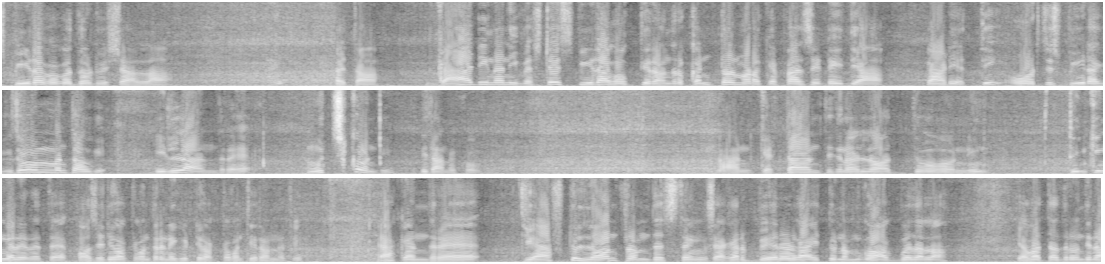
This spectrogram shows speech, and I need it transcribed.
ಸ್ಪೀಡಾಗಿ ಹೋಗೋದು ದೊಡ್ಡ ವಿಷಯ ಅಲ್ಲ. ಆಯಿತಾ? ಗಾಡಿನ ನೀವೆಷ್ಟೇ ಸ್ಪೀಡಾಗಿ ಹೋಗ್ತೀರಾ ಅಂದರೂ ಕಂಟ್ರೋಲ್ ಮಾಡೋ ಕೆಪಾಸಿಟಿ ಇದೆಯಾ? ಗಾಡಿ ಎತ್ತಿ ಓಡಿಸಿ ಸ್ಪೀಡಾಗಿ ಜೋಮ್ ಅಂತ ಹೋಗಿ. ಇಲ್ಲ ಅಂದರೆ ಮುಚ್ಕೊಂಡು ನಿಧಾನಕ್ಕೆ ಹೋಗಿ. ನಾನು ಕೆಟ್ಟ ಅಂತಿದ್ದೀನೋ ಇಲ್ಲೋ ಅದು ನಿಮ್ಮ ಥಿಂಕಿಂಗಲ್ಲಿ ಇರುತ್ತೆ. ಪಾಸಿಟಿವ್ ಆಗಿ ತೊಗೊಂತಾರೆ ನೆಗೆಟಿವ್ ಆಗಿ ತೊಗೊತೀರೋ ಅನ್ನೋದು. ಯಾಕಂದರೆ you have to learn from this things ಯಾಕಂದ್ರೆ ಬೇರೆಯವ್ರಿಗೆ ಆಯಿತು, ನಮಗೂ ಆಗ್ಬೋದಲ್ಲ. ಯಾವತ್ತಾದ್ರೂ ಒಂದಿನ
